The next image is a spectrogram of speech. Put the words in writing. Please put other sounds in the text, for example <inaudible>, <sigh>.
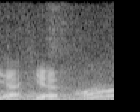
Yeah, here. Oh.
